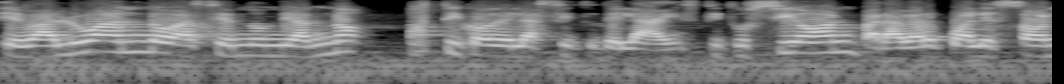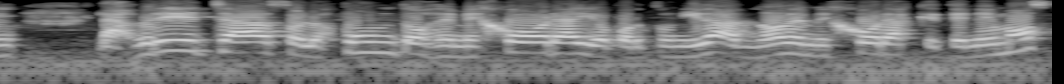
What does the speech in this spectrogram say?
evaluando, haciendo un diagnóstico de la, de la institución para ver cuáles son las brechas o los puntos de mejora y oportunidad ¿no? de mejoras que tenemos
